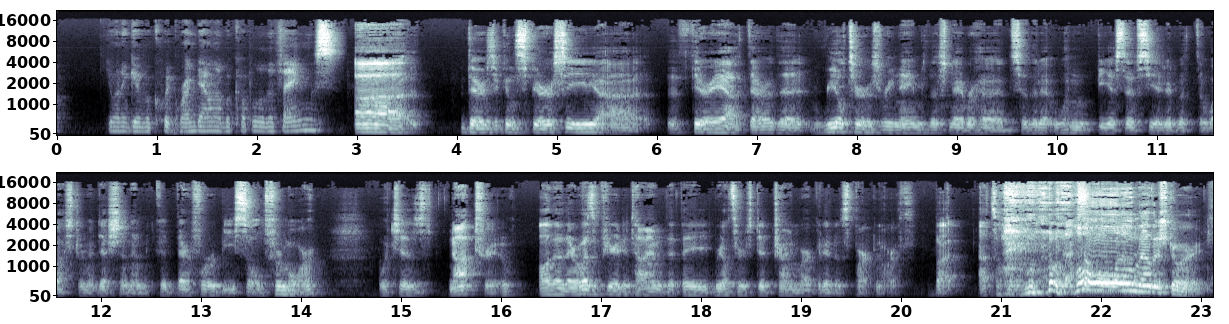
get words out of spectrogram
You want to give a quick rundown of a couple of the things? Uh, there's a conspiracy uh, theory out there that realtors renamed this neighborhood so that it wouldn't be associated with the Western Addition and could therefore be sold for more, which is not true. Although there was a period of time that the realtors did try and market it as Park North, but that's a whole, a whole other- story.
